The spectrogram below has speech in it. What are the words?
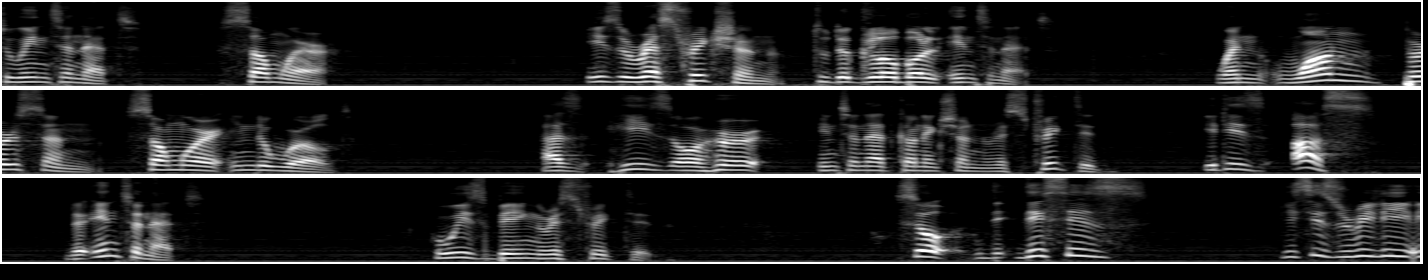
to internet somewhere is a restriction to the global internet. When one person somewhere in the world has his or her internet connection restricted, it is us, the internet, who is being restricted. So th this is this is really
